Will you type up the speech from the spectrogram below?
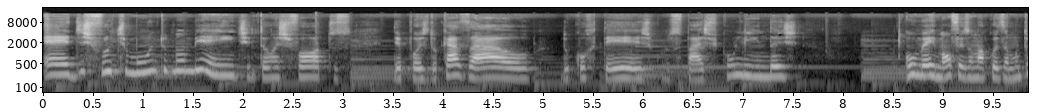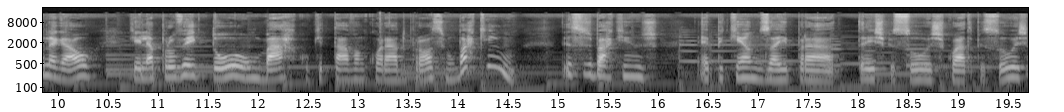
é, desfrute muito do ambiente. Então, as fotos depois do casal, do cortejo, com os pais ficam lindas. O meu irmão fez uma coisa muito legal, que ele aproveitou um barco que estava ancorado próximo, um barquinho, desses barquinhos é, pequenos aí para três pessoas, quatro pessoas,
